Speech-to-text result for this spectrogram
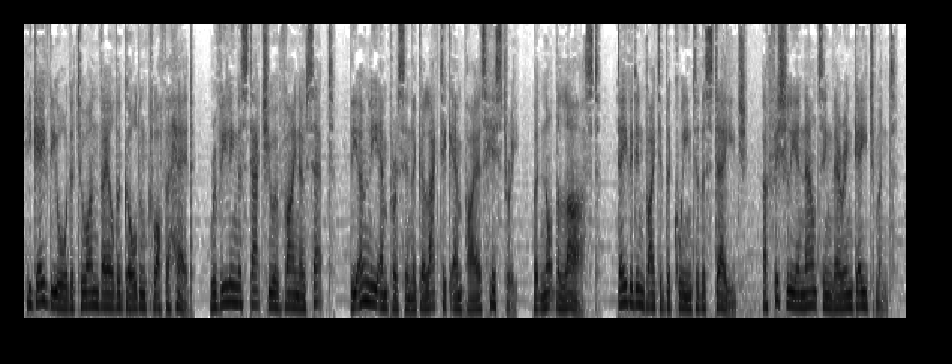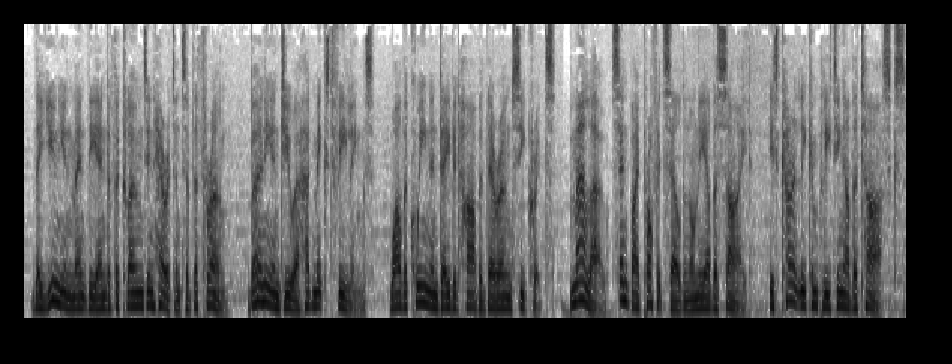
He gave the order to unveil the golden cloth ahead, revealing the statue of Vino Sept, the only empress in the Galactic Empire's history, but not the last. David invited the queen to the stage, officially announcing their engagement. Their union meant the end of the clone's inheritance of the throne. Bernie and Dewar had mixed feelings, while the Queen and David harbored their own secrets. Mallow, sent by Prophet Seldon on the other side, is currently completing other tasks.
